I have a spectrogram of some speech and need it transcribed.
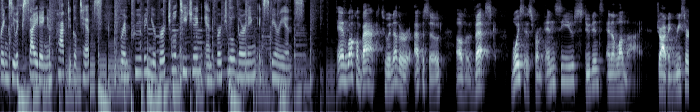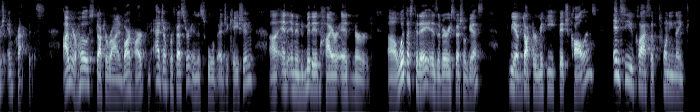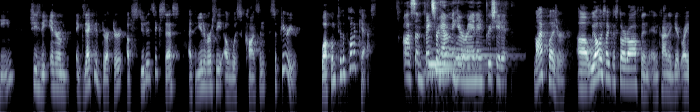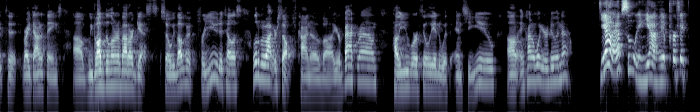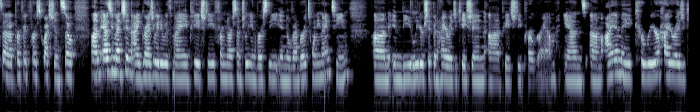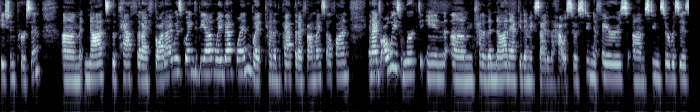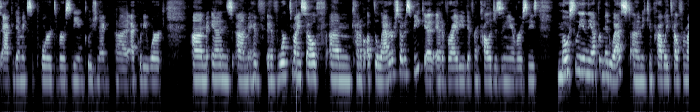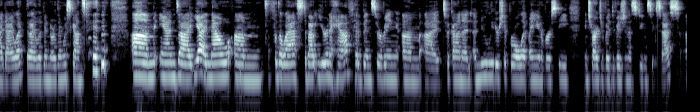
brings you exciting and practical tips for improving your virtual teaching and virtual learning experience. And welcome back to another episode of VESC Voices from NCU Students and Alumni, Driving Research and Practice. I'm your host, Dr. Ryan Barnhart, an adjunct professor in the School of Education uh, and an admitted higher ed nerd. Uh, with us today is a very special guest. We have Dr. Mickey Fitch Collins, NCU class of 2019. She's the interim executive director of student success at the University of Wisconsin Superior. Welcome to the podcast. Awesome. Thanks for having me here, Ryan. I appreciate it. My pleasure. Uh, we always like to start off and, and kind of get right to right down to things. Uh, we love to learn about our guests, so we'd love it for you to tell us a little bit about yourself, kind of uh, your background, how you were affiliated with NCU, um, and kind of what you're doing now. Yeah, absolutely. Yeah, perfect. Uh, perfect first question. So, um, as you mentioned, I graduated with my PhD from Northcentral University in November of 2019 um, in the Leadership in Higher Education uh, PhD program. And um, I am a career higher education person, um, not the path that I thought I was going to be on way back when, but kind of the path that I found myself on. And I've always worked in um, kind of the non academic side of the house. So, student affairs, um, student services, academic support, diversity, inclusion, uh, equity work um, and um, have have worked myself um, kind of up the ladder, so to speak, at, at a variety of different colleges and universities, mostly in the Upper Midwest. Um, you can probably tell from my dialect that I live in northern Wisconsin, um, and uh, yeah, now um, for the last about year and a half, have been serving. I took on a, a, new leadership role at my university in charge of a division of student success,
